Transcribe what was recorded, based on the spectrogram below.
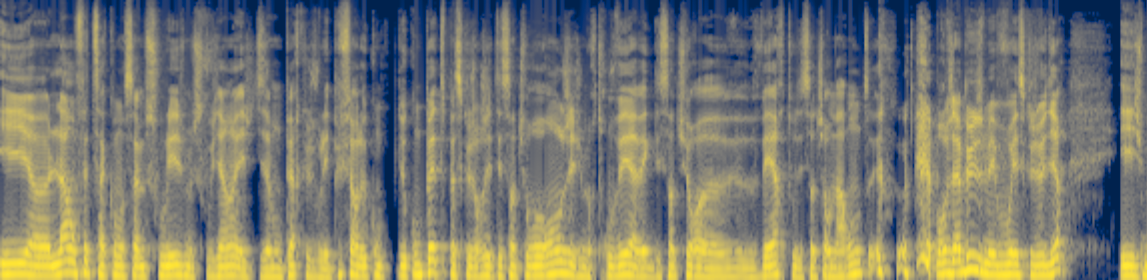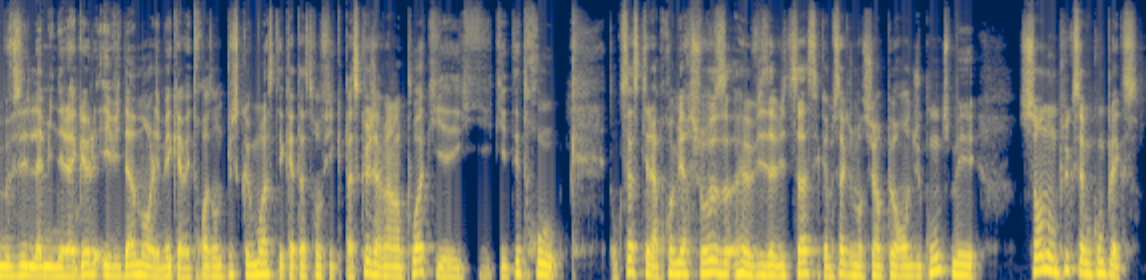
Et là, en fait, ça commençait à me saouler, je me souviens, et je disais à mon père que je voulais plus faire de, compète parce que genre j'étais ceinture orange et je me retrouvais avec des ceintures vertes ou des ceintures marron. bon, j'abuse, mais vous voyez ce que je veux dire. Et je me faisais laminer la gueule, évidemment, les mecs avaient 3 ans de plus que moi, c'était catastrophique, parce que j'avais un poids qui, était trop haut. Donc ça, c'était la première chose vis-à-vis -vis de ça, c'est comme ça que je m'en suis un peu rendu compte, mais sans non plus que ça me complexe.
